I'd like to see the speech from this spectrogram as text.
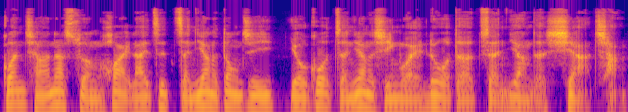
观察那损坏来自怎样的动机，有过怎样的行为，落得怎样的下场。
